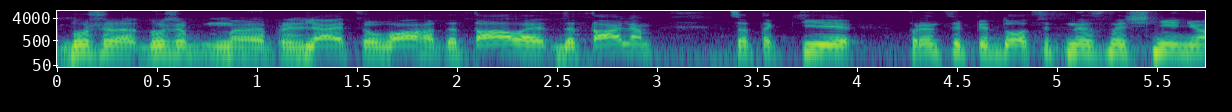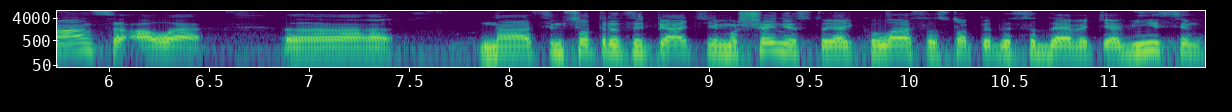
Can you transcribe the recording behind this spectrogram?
дуже дуже приділяється увага деталі, деталям. Це такі, в принципі, досить незначні нюанси, але е, на 735 машині стоять колеса 159 А8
